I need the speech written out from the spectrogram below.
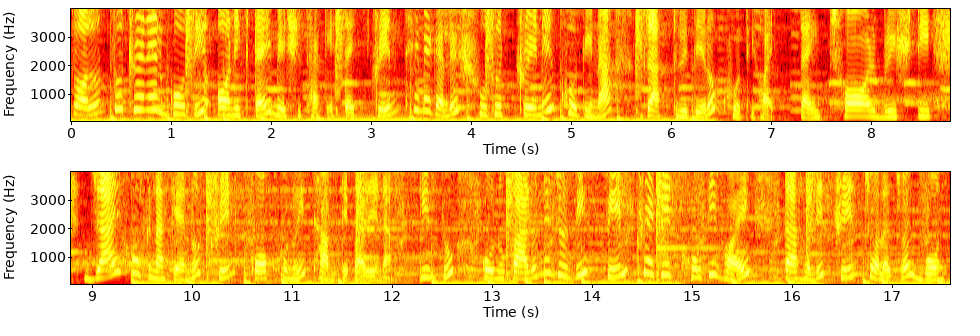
চলন্ত ট্রেনের গতি অনেকটাই বেশি থাকে, তাই ট্রেন থেমে গেলে শুধু ট্রেনের ক্ষতি না, যাত্রীদেরও ক্ষতি হয়। তাই ঝড়, বৃষ্টি, যাই হোক না কেন ট্রেন কখনোই থামতে পারে না। কিন্তু কোনো কারণে যদি ফেল ট্র্যাকের ক্ষতি হয়, তাহলে ট্রেন চলাচল বন্ধ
